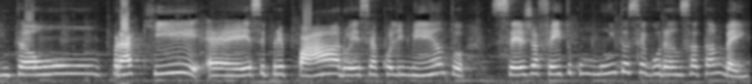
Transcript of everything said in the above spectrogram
Então, para que é, esse preparo, esse acolhimento seja feito com muita segurança também.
